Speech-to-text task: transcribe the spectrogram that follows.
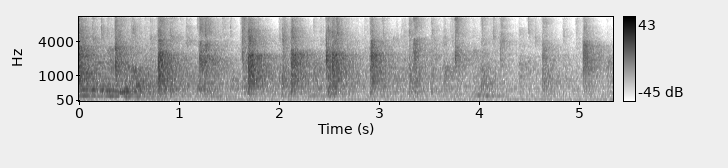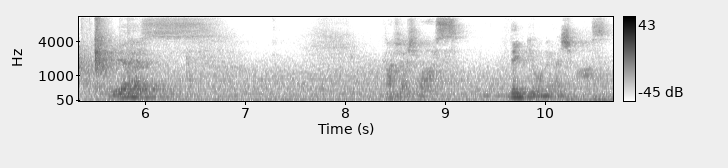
Hallelujah. Yes. 感謝します。電気お願いします。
